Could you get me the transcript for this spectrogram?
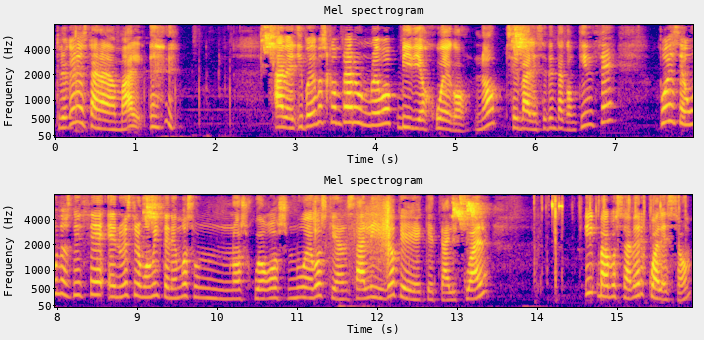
Creo que no está nada mal. A ver, y podemos comprar un nuevo videojuego, ¿no? Se vale 70,15. Pues según nos dice en nuestro móvil tenemos unos juegos nuevos que han salido, que, tal y cual. Y vamos a ver cuáles son.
